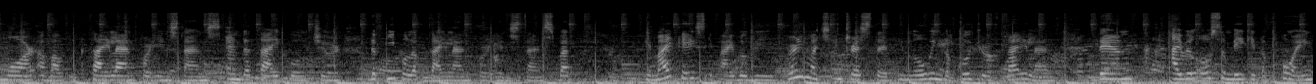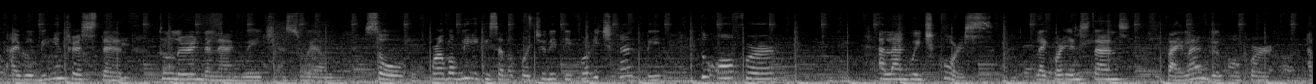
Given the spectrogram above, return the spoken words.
more about Thailand, for instance, and the Thai culture, the people of Thailand, for instance. But in my case, if I will be very much interested in knowing the culture of Thailand, then I will also make it a point, I will be interested to learn the language as well. So probably it is an opportunity for each country to offer a language course. Like for instance, Thailand will offer a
